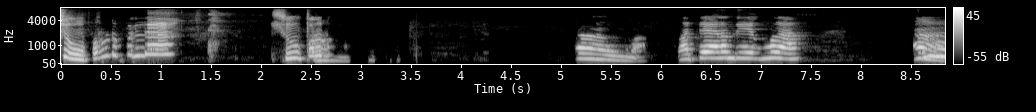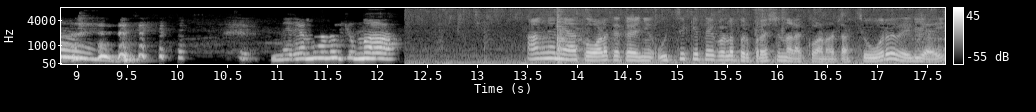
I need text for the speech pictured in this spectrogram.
സൂപ്പർ ഉടുപ്പല്ലേ? സൂപ്പർ മറ്റേ ആണെന്ത് ചെയ്യുന്നതാ അന്നേരം നിൽക്കുമ്പോ അങ്ങനെ ആ കോളൊക്കെ കഴിഞ്ഞ് ഉച്ചക്കത്തേക്കുള്ള പ്രിപ്പറേഷൻ നടക്കുവാണ് കേട്ടോ. ചോറ് റെഡിയായി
